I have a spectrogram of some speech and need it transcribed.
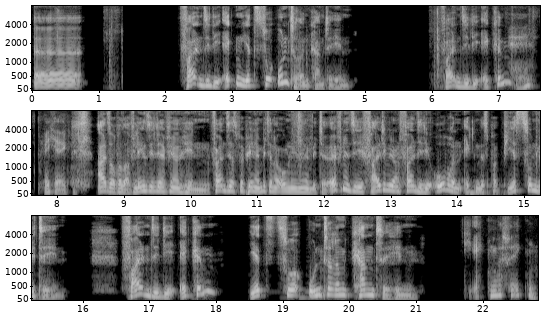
äh, falten Sie die Ecken jetzt zur unteren Kante hin. Falten Sie die Ecken. Hä? Welche Ecken? Also, pass auf, legen Sie den Finger hin. Falten Sie das Papier in der Mitte nach oben in der Mitte. Öffnen Sie die Falte wieder und falten Sie die oberen Ecken des Papiers zur Mitte hin. Falten Sie die Ecken jetzt zur unteren Kante hin. Die Ecken? Was für Ecken?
